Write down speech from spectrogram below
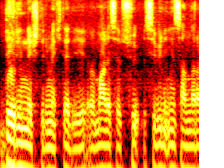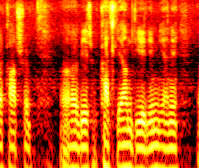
derinleştirmektedir. E, Maalesef sivil insanlara karşı e, bir katliam diyelim yani e,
